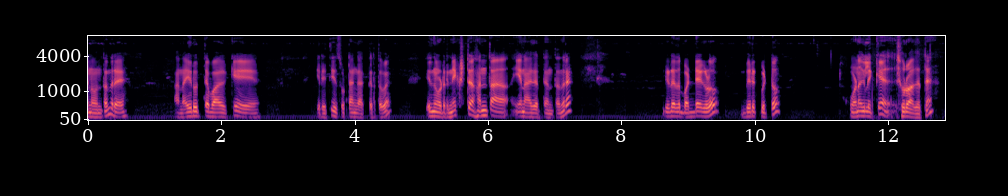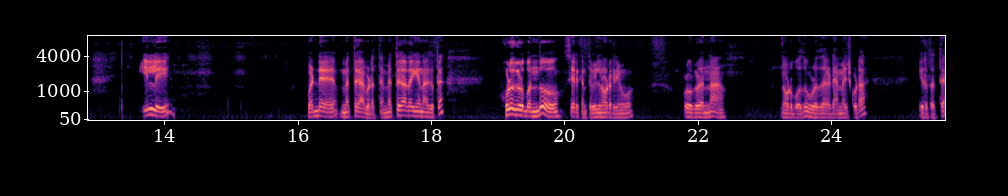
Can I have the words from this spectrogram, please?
ಏನು ಅಂತಂದರೆ ಆ ನೈಋತ್ಯ ಭಾಗಕ್ಕೆ ಈ ರೀತಿ ಸುಟ್ಟಂಗೆ ಆಗ್ತಿರ್ತವೆ. ಇದು ನೋಡಿರಿ ನೆಕ್ಸ್ಟ್ ಹಂತ ಏನಾಗುತ್ತೆ ಅಂತಂದರೆ ಗಿಡದ ಬಡ್ಡೆಗಳು ಬಿರುಕ್ಬಿಟ್ಟು ಒಣಗಲಿಕ್ಕೆ ಶುರು ಆಗುತ್ತೆ. ಇಲ್ಲಿ ಬಡ್ಡೆ ಮೆತ್ತಗಾಗ್ಬಿಡುತ್ತೆ. ಮೆತ್ತಗಾದಾಗ ಏನಾಗುತ್ತೆ, ಹುಳುಗಳು ಬಂದು ಸೇರ್ಕೊಂತವೆ. ಇಲ್ಲಿ ನೋಡಿರಿ ನೀವು, ಹುಳುಗಳನ್ನು ನೋಡ್ಬೋದು, ಹುಳದ ಡ್ಯಾಮೇಜ್ ಕೂಡ ಇರ್ತತೆ.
